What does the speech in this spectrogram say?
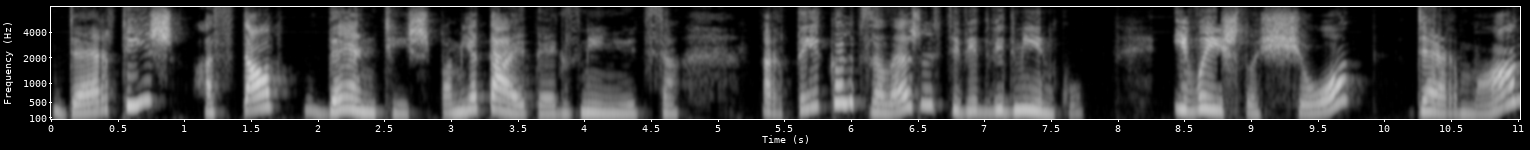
дертіш, а став дентіш. Пам'ятаєте, як змінюється артикль в залежності від відмінку. І вийшло, що Der Mann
